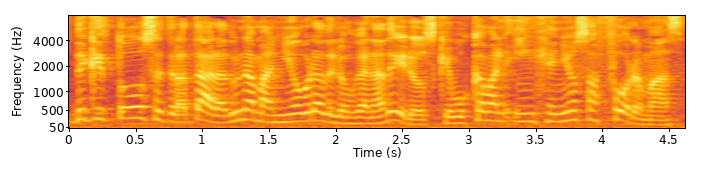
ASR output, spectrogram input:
de que todo se tratara de una maniobra de los ganaderos que buscaban ingeniosas formas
